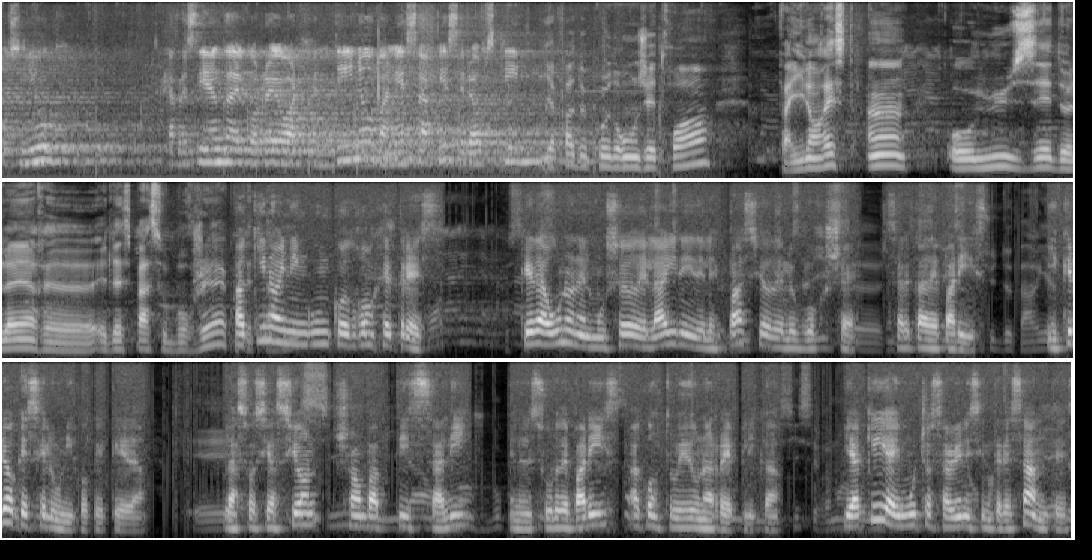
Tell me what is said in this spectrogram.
Busniuk, la presidenta del Correo Argentino, Vanessa Pieserovsky. Il n'y a pas de caudron G3. Enfin, il en reste un au musée de l'air euh, et de l'espace au Bourget. Aquí no hay ningún codrón G3. Queda uno en el Museo del Aire y del Espacio de Le Bourget, cerca de París. Y creo que es el único que queda. La asociación Jean-Baptiste Sally, en el sur de París, ha construido una réplica. Y aquí hay muchos aviones interesantes.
